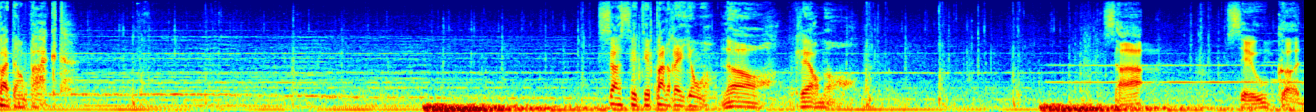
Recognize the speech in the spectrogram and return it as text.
Pas d'impact. Ça, c'était pas le rayon. Non, clairement. Ça, c'est Wukon.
